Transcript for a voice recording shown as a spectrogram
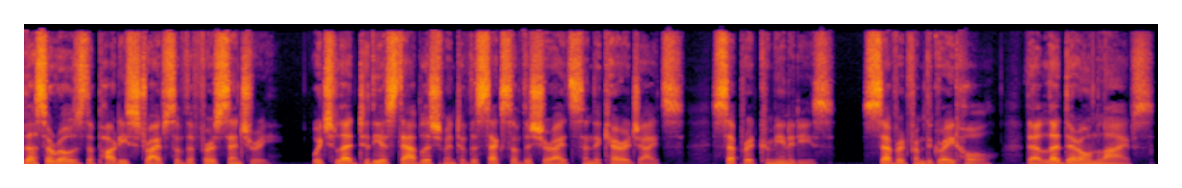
Thus arose the party strifes of the first century, which led to the establishment of the sects of the Shiites and the Kharijites, separate communities, severed from the great whole, that led their own lives,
